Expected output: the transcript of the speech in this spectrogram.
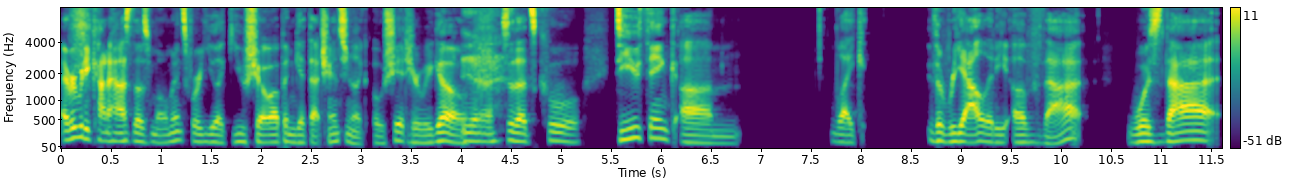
everybody kind of has those moments where you like you show up and get that chance and you're like, oh shit, here we go. Yeah. So that's cool. Do you think um like the reality of that was that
